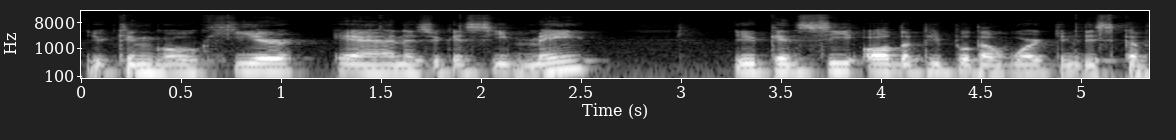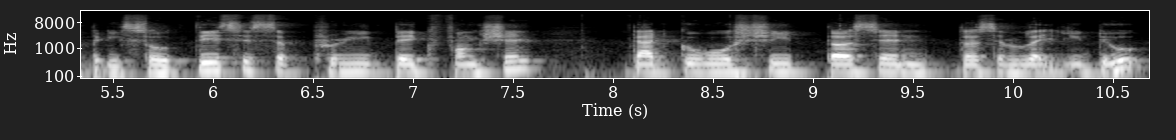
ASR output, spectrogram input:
you can go here and as you can see main, you can see all the people that work in this company. So this is a pretty big function that Google Sheet doesn't doesn't let you do.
